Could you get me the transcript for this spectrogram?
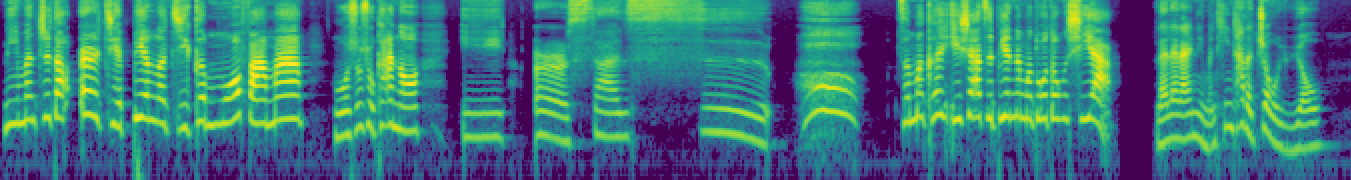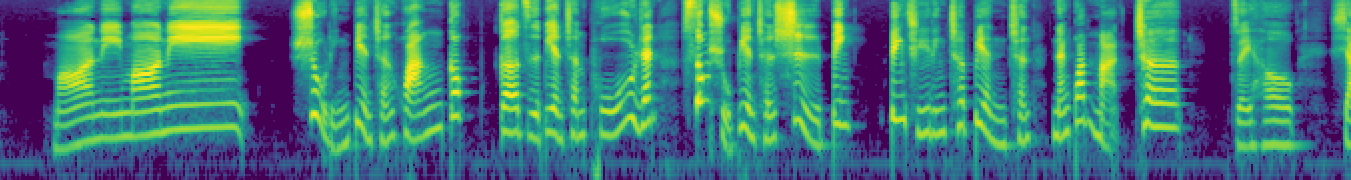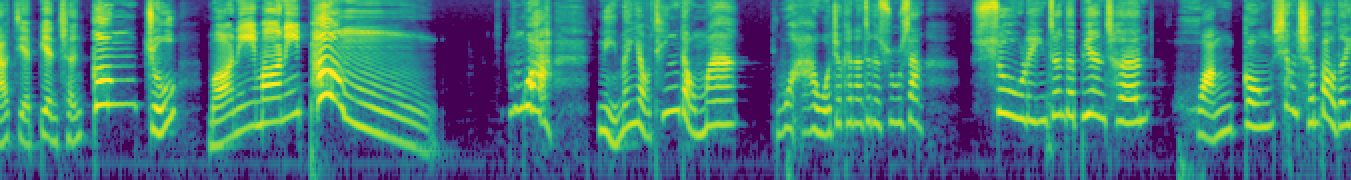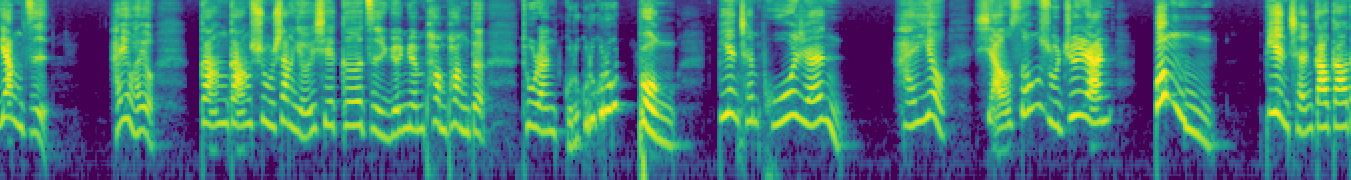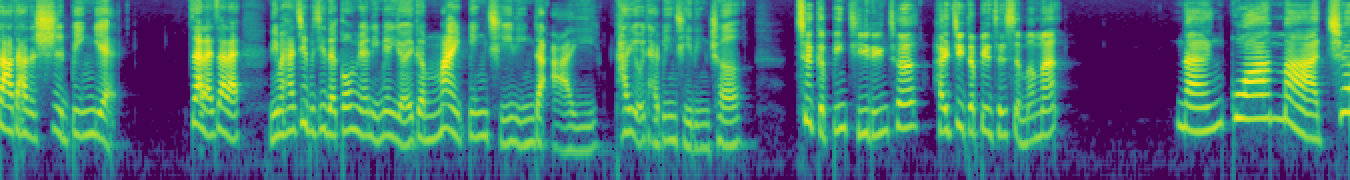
你们知道二姐变了几个魔法吗？我数数看哦，一、二、三、四，哦，怎么可以一下子变那么多东西呀？来来来，你们听她的咒语哦，Money Money，树林变成皇宫，鸽子变成仆人，松鼠变成士兵，冰淇淋车变成南瓜马车，最后小姐变成公主。Money, money, 砰！哇，你们有听懂吗？哇，我就看到这个书上，树林真的变成皇宫，像城堡的样子。还有还有，刚刚树上有一些鸽子，圆圆胖胖的，突然咕噜咕噜咕噜，嘣，变成仆人。还有小松鼠，居然嘣，变成高高大大的士兵耶！再来再来，你们还记不记得公园里面有一个卖冰淇淋的阿姨？她有一台冰淇淋车。这个冰淇淋车还记得变成什么吗？南瓜马车。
